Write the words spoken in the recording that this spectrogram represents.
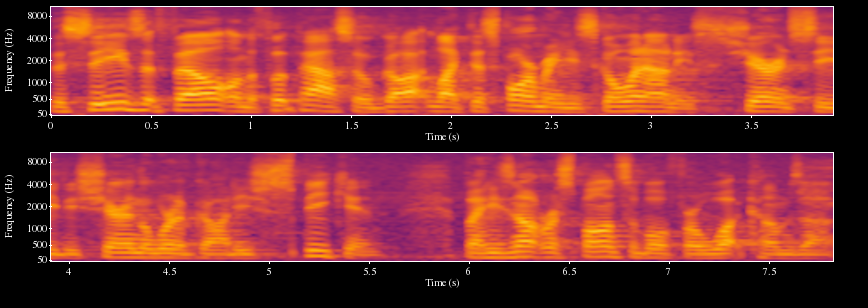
The seeds that fell on the footpath, so God, like this farmer, he's going out and he's sharing seed, he's sharing the word of God, he's speaking, but he's not responsible for what comes up.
